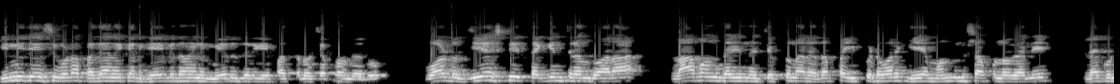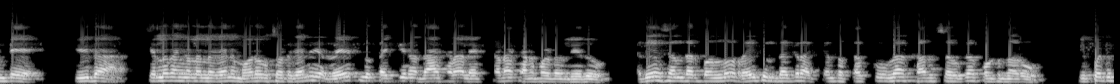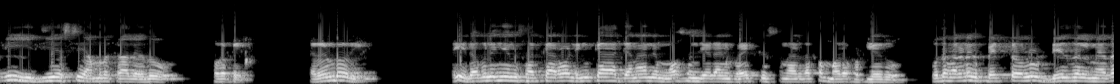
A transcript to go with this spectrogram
ఇన్ని చేసి కూడా ప్రజానికానికి ఏ విధమైన మేలు జరిగే పద్ధతిలో చెప్పడం లేదు. వాళ్ళు జిఎస్టి తగ్గించడం ద్వారా లాభం జరిగిందని చెప్తున్నారే తప్ప ఇప్పటి వరకు ఏ మందుల షాపుల్లో కానీ లేకుంటే వివిధ చిల్లరంగంలో కానీ మరొక చోట కానీ రేట్లు తగ్గిన దాఖలాలు ఎక్కడా కనపడడం లేదు. అదే సందర్భంలో రైతుల దగ్గర అత్యంత తక్కువగా ఖర్చుగా కొంటున్నారు. ఇప్పటికీ ఈ జిఎస్టి అమలు కాలేదు. ఒకటి. రెండోది. ఈ డబుల్ ఇంజిన్ సర్కార్ వాళ్ళు ఇంకా జనాన్ని మోసం చేయడానికి ప్రయత్నిస్తున్నారు తప్ప మరొకటి లేదు. ఉదాహరణకు పెట్రోల్ డీజిల్ మీద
